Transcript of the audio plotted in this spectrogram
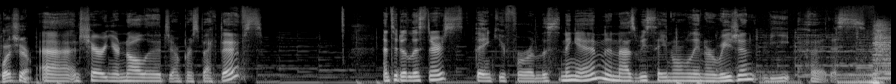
Pleasure. Uh, and sharing your knowledge and perspectives. And to the listeners, thank you for listening in. And as we say normally in Norwegian, vi høres.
